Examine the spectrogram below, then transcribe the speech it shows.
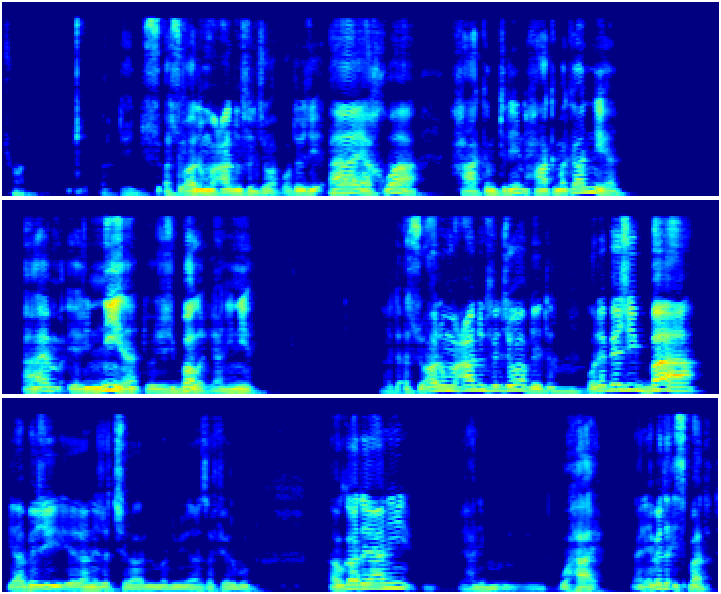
شلون؟ السؤال معاد في الجواب. وتجي آه يا أخوة حاكم ترين حاكم كان نية. آم يجي نية توجي بلى يعني نية. هذا السؤال معاد في الجواب ديت ولا بيجي با يا بيجي يعني جت شرار المردم يا سفير بون. أو كذا يعني يعني وهاي يعني أبدا إثبات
